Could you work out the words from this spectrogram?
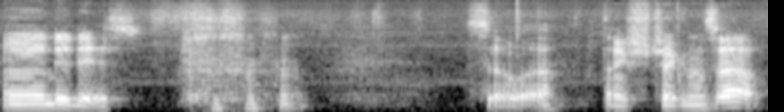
And it is. so, uh, thanks for checking this out.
